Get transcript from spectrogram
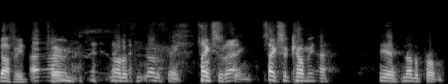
Nothing. Fair. Um, not a not a thing. Thanks for Not a that. thing. Thanks for coming. Yeah, not a problem.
